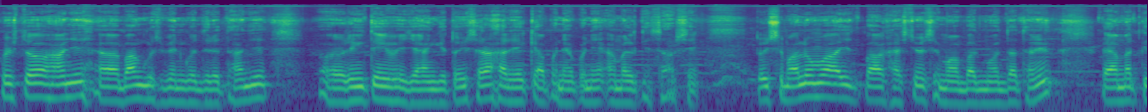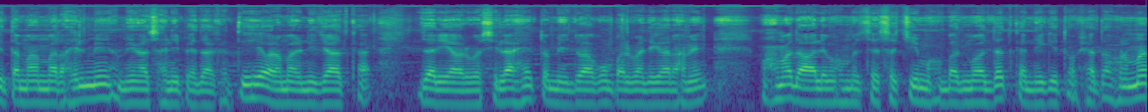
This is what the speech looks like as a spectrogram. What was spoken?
کچھ تو ہاں جی بانگوس بن گزرت ہاں جی اور رینگتے ہوئے جائیں گے۔ تو اس طرح ہر ایک کے اپنے اپنے عمل کے حساب سے۔ تو اس سے معلوم ہوا، اس پاک ہستیوں سے محبت محدت ہمیں قیامت کے تمام مراحل میں ہمیں آسانی پیدا کرتی ہے اور ہمارے نجات کا ذریعہ اور وسیلہ ہے۔ تو میں دعاؤں پر بندگار ہمیں محمد عال محمد سے سچی محبت معدت کرنے کی توفیع فرما۔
